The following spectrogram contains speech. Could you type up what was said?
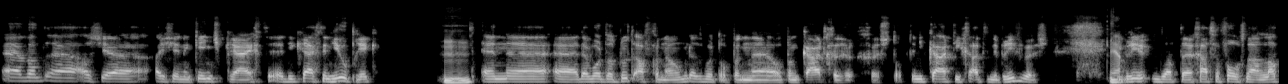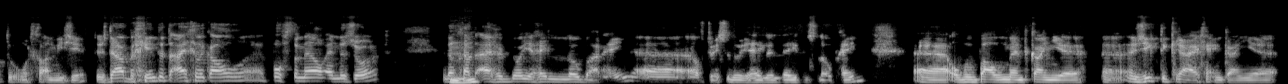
Uh, want uh, als, je, als je een kindje krijgt, die krijgt een hielprik. Mm En daar wordt wat bloed afgenomen. Dat wordt op een, op een kaart gestopt. En die kaart die gaat in de brievenbus. Die brief, dat gaat vervolgens naar een lab toe, wordt geanalyseerd. Dus daar begint het eigenlijk al, PostNL en de zorg dat gaat mhm. eigenlijk door je hele loopbaan heen. Of tenminste door je hele levensloop heen. Op een bepaald moment kan je een ziekte krijgen en kan je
